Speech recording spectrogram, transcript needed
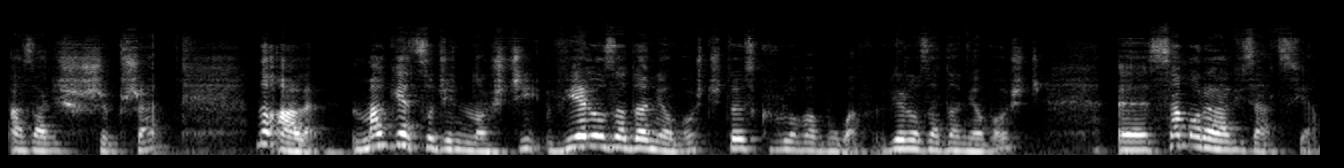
azalisz szybsze. No ale magia codzienności, wielozadaniowość, to jest królowa buław, wielozadaniowość, e, samorealizacja,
